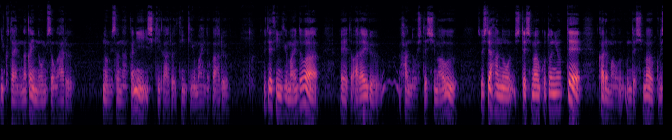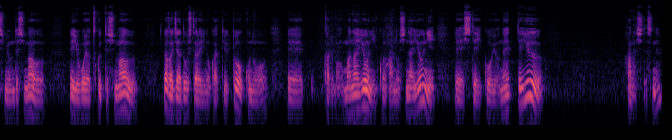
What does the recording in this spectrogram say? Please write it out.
肉体の中に脳みそがある脳みその中に意識がある Thinking Mind がある。そして Thinking Mind は、えーと、あらゆる反応してしまう。そして反応してしまうことによってカルマを生んでしまう苦しみを生んでしまう、ね、汚れを作ってしまう。だからじゃあどうしたらいいのかっていうとこの、えー、カルマを生まないようにこの反応しないように、えー、していこうよねっていう話ですね。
